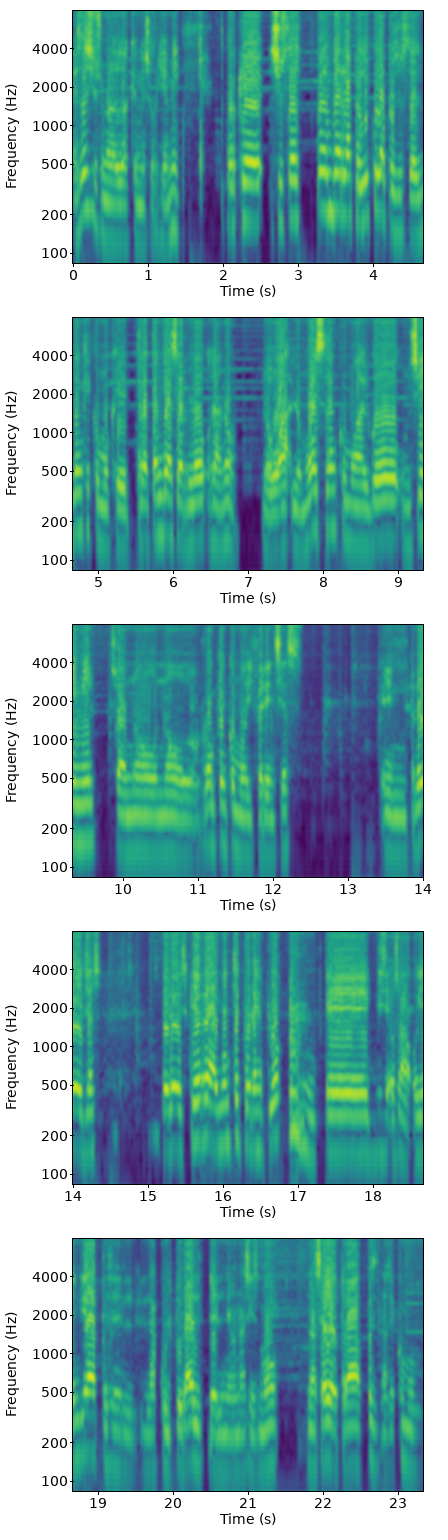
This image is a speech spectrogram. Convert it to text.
Esa sí es una duda que me surge a mí. Porque si ustedes pueden ver la película, pues ustedes ven que como que tratan de hacerlo, o sea, no, lo, lo muestran como algo, un símil, o sea, no, no rompen como diferencias entre ellas. Pero es que realmente, por ejemplo, eh, o sea, hoy en día, pues la cultura del, neonazismo nace de otra, pues nace como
